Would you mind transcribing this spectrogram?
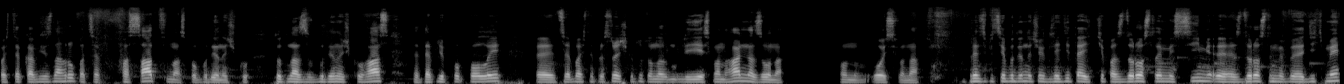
Ось така в'їзна група. Це фасад у нас по будиночку. Тут у нас в будиночку газ, теплі по- поли. Це бачите, пристроєчка. Тут воно є мангальна зона. Вон, ось вона. В принципі, цей будиночок для дітей, типу, з дорослими сім'ями, е, з дорослими е, дітьми,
